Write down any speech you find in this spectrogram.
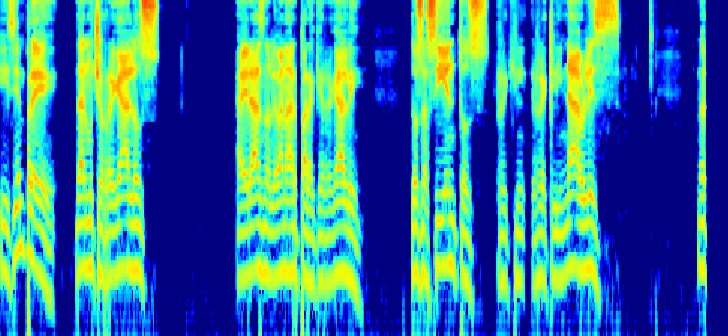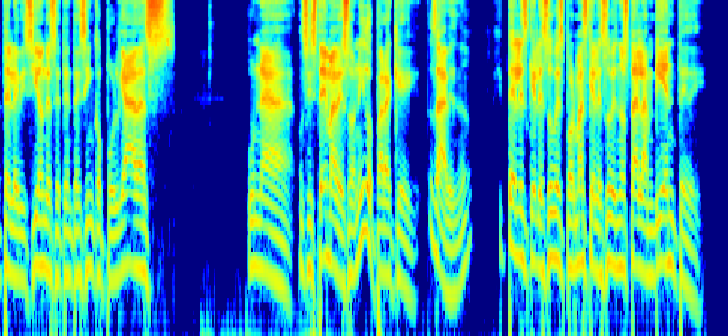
Y siempre dan muchos regalos. A Erasno le van a dar para que regale dos asientos recli- reclinables, una televisión de 75 pulgadas, una, un sistema de sonido para que, tú sabes, ¿no? Hay teles que le subes, por más que le subes, no está el ambiente de,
